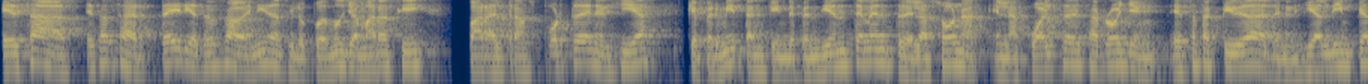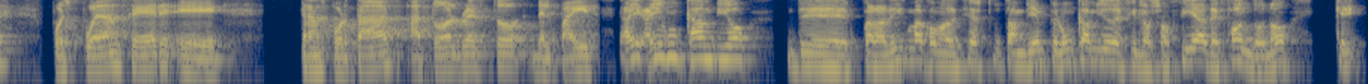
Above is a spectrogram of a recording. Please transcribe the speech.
esas, esas arterias, esas avenidas, si lo podemos llamar así, para el transporte de energía que permitan que independientemente de la zona en la cual se desarrollen estas actividades de energías limpias, pues puedan ser eh, transportadas a todo el resto del país. Hay, hay un cambio de paradigma, como decías tú también, pero un cambio de filosofía de fondo, ¿no? Que,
